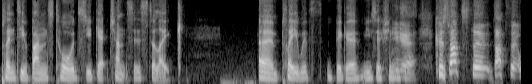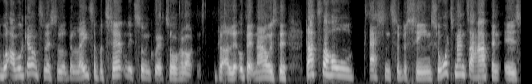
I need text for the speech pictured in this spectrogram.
plenty of bands toured so you'd get chances to like um play with bigger musicians Yeah, because that's the that's the. Well, I will get onto this a little bit later, but certainly it's something we're talking about a little bit now. Is the that's the whole essence of a scene. So what's meant to happen is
